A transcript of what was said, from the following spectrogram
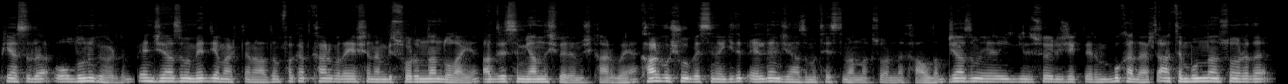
piyasada olduğunu gördüm. Ben cihazımı Mediamarkt'tan aldım fakat kargoda yaşanan bir sorundan dolayı adresim yanlış verilmiş kargoya. Kargo şubesine gidip elden cihazımı teslim almak zorunda kaldım. Cihazımla ilgili söyleyeceklerim bu kadar. Zaten bundan sonra da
